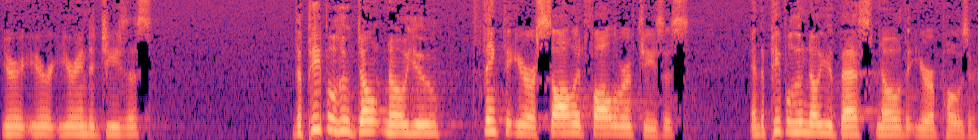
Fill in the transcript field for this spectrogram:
you're, you're, you're into Jesus. The people who don't know you think that you're a solid follower of Jesus, and the people who know you best know that you're a poser.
